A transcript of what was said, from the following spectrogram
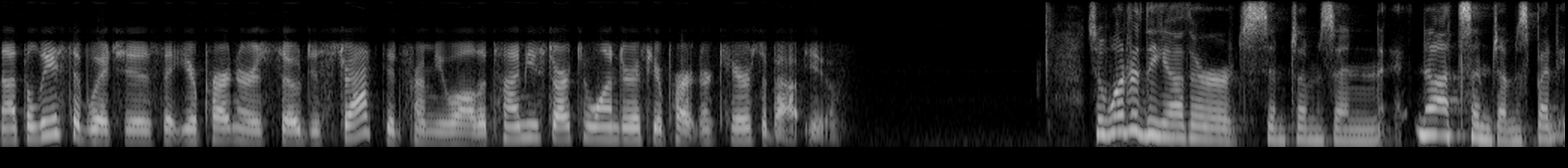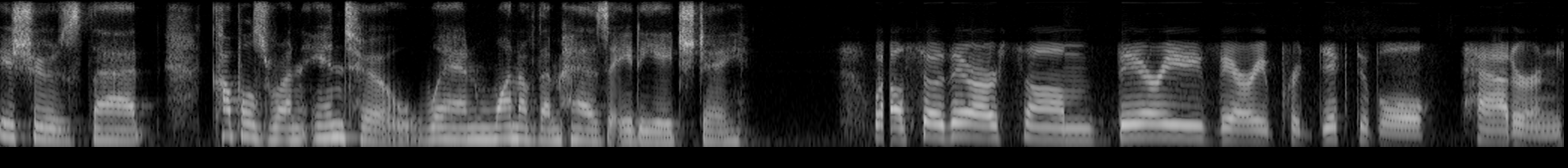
not the least of which is that your partner is so distracted from you all the time, you start to wonder if your partner cares about you. So, what are the other symptoms and not symptoms, but issues that couples run into when one of them has ADHD? Well, so there are some very, very predictable patterns.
